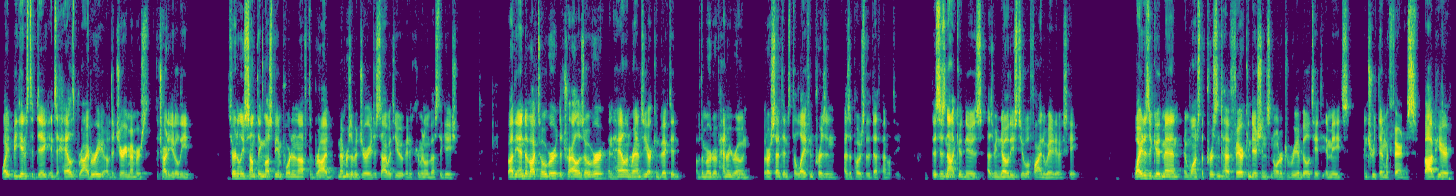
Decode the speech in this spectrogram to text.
White begins to dig into Hale's bribery of the jury members to try to get a lead. Certainly, something must be important enough to bribe members of a jury to side with you in a criminal investigation. By the end of October, the trial is over, and Hale and Ramsey are convicted of the murder of Henry Roan, but are sentenced to life in prison as opposed to the death penalty. This is not good news, as we know these two will find a way to escape. White is a good man and wants the prison to have fair conditions in order to rehabilitate the inmates and treat them with fairness. Bob here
